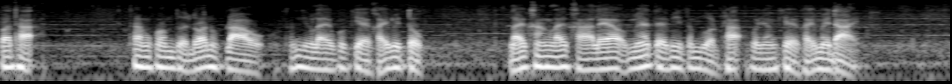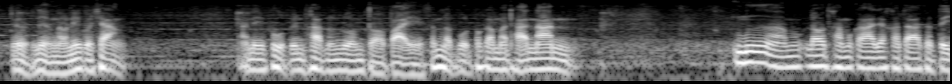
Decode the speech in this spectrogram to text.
ปะทะทำความเดือดร้อนเปล่าทั้งอย่างไรก็แก้ไขไม่ตก หลายครั้งหลายขาแล้ว แม้แต่มีตำรวจพระก็ยังแก้ไขไม่ได้เออเรื่องเหล่านี้ก็ช่าง อันนี้พูดเป็นภาพรวมๆต่อไปสำหรับบทพระกรรมฐานนั้น เมื่อเราทำกายคตาสติ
